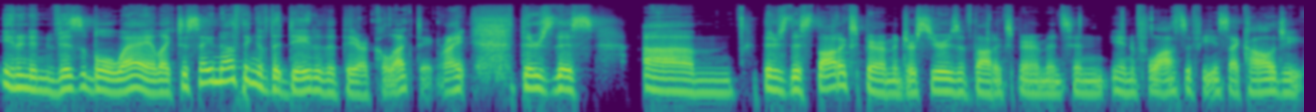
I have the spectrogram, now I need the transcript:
In an invisible way like to say nothing of the data that they are collecting right? There's this um, there's this thought experiment or series of thought experiments in in philosophy and psychology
